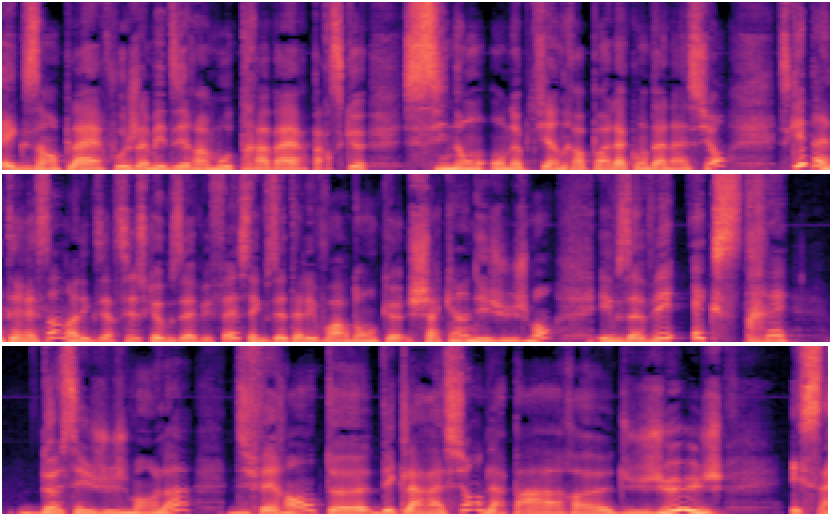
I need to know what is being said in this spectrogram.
exemplaire exemplaire, faut jamais dire un mot de travers parce que sinon on n'obtiendra pas la condamnation. Ce qui est intéressant dans l'exercice que vous avez fait, c'est que vous êtes allé voir donc chacun des jugements et vous avez extrait de ces jugements-là différentes euh, déclarations de la part euh, du juge et ça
